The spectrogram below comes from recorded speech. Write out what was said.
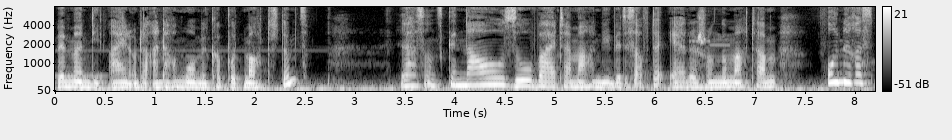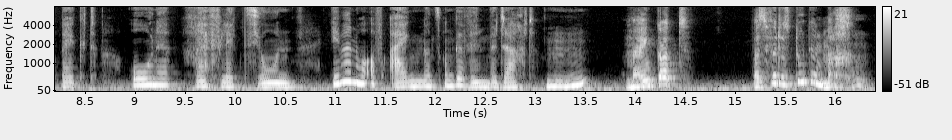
wenn man die ein oder andere Murmel kaputt macht, stimmt's? Lass uns genau so weitermachen, wie wir das auf der Erde schon gemacht haben. Ohne Respekt, ohne Reflexion. Immer nur auf Eigennutz und Gewinn bedacht. Mhm. Mein Gott, was würdest du denn machen?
